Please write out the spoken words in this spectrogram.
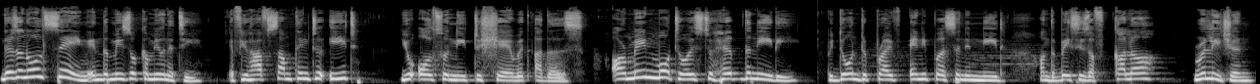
There's an old saying in the Mizo community, if you have something to eat, you also need to share with others. Our main motto is to help the needy. We don't deprive any person in need on the basis of color, religion,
